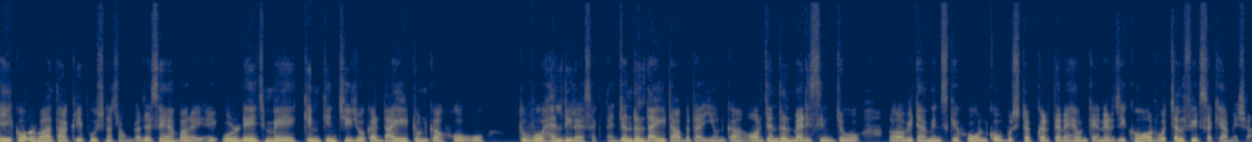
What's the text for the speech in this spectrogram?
एक और बात आखिरी पूछना चाहूँगा जैसे हमारे ओल्ड एज में किन किन चीज़ों का डाइट उनका हो तो वो हेल्दी रह सकते हैं? जनरल डाइट आप बताइए उनका और जनरल मेडिसिन जो विटामिन के हो उनको बुस्टअप करते रहे उनके एनर्जी को और वो चल फिर सके हमेशा।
